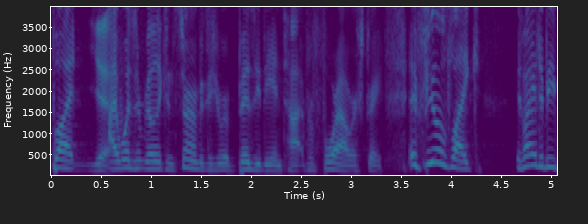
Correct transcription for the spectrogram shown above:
But Yeah. I wasn't really concerned because you were busy the entire for four hours straight. It feels like if I had to be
